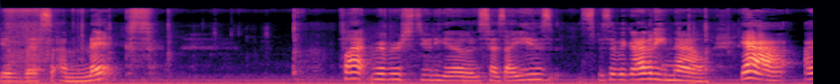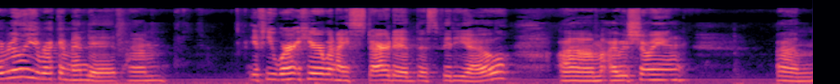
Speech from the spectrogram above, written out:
give this a mix. Flat River Studios says, I use specific gravity now. Yeah, I really recommend it. Um, if you weren't here when I started this video, um, I was showing, um,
